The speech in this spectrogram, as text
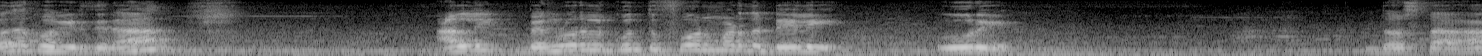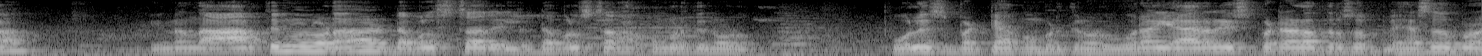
ಓದಕ್ಕೆ ಹೋಗಿರ್ತೀರಾ? ಅಲ್ಲಿ ಬೆಂಗಳೂರಲ್ಲಿ ಕುಂತು ಫೋನ್ ಮಾಡ್ದು ಡೈಲಿ ಊರಿಗೆ. ದೋಸ್ತ, ಇನ್ನೊಂದು ಆರು ತಿಂಗಳು ನೋಡ ಡಬಲ್ ಸ್ಟಾರ್ ಇಲ್ಲಿ ಡಬಲ್ ಸ್ಟಾರ್ ಹಾಕೊಂಡ್ಬರ್ತೀನಿ ನೋಡು. ಪೊಲೀಸ್ ಬಟ್ಟೆ ಹಾಕೊಂಡ್ಬರ್ತೀನಿ ನೋಡು. ಊರಾಗ ಯಾರು ಇಸ್ಪೆಟ್ ಸ್ವಲ್ಪ ಹೆಸರು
